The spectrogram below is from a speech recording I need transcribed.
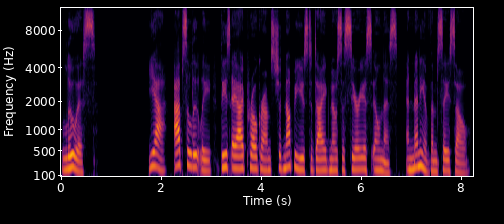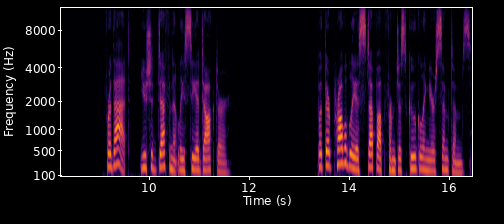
Lewis. Yeah, absolutely, these AI programs should not be used to diagnose a serious illness, and many of them say so. For that, you should definitely see a doctor. But they're probably a step up from just Googling your symptoms.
